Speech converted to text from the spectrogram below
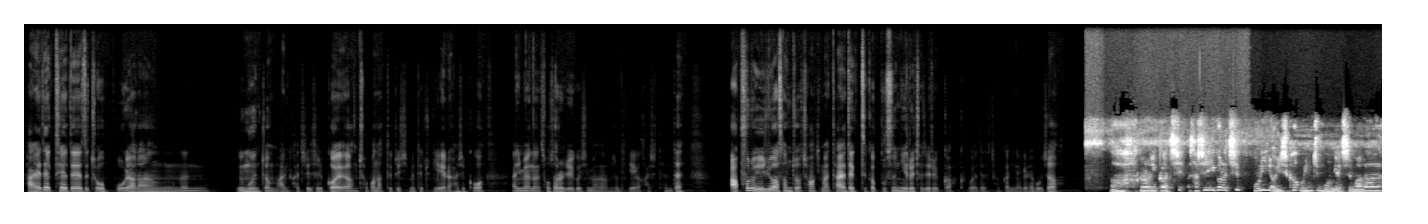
다이렉트에 대해서 저거 뭐야라는 의문점 많이 가지실 거예요. 저번에 들으시면 대충 이해를 하실 거고 아니면은 소설을 읽으시면 어느 정도 이해가 가실 텐데 앞으로 인류와 선조 정확히 말해 다이댁트가 무슨 일을 저지를까 그거에 대해서 잠깐 이야기를 해보죠. 아 그러니까 치, 사실 이거를 치프 본인이 의식하고 있는지 모르겠지만은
